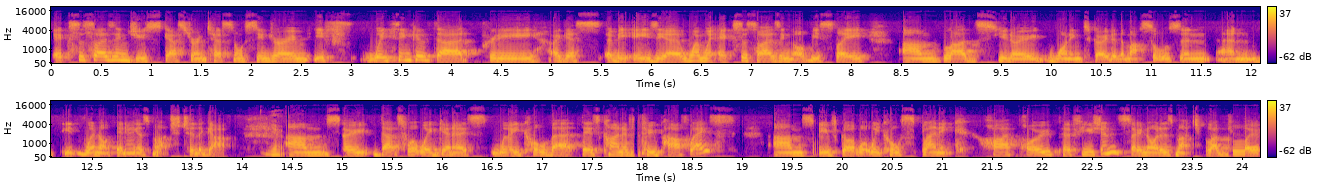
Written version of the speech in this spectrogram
exercise induced gastrointestinal syndrome, if we think of that pretty, I guess, a bit easier, when we're exercising, obviously, um, blood's, you know, wanting to go to the muscles and, and it, we're not getting as much to the gut. Yep. Um, so, that's what we're to, we call that, there's kind of two pathways. Um, so you've got what we call splanchnic hypoperfusion, so not as much blood flow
